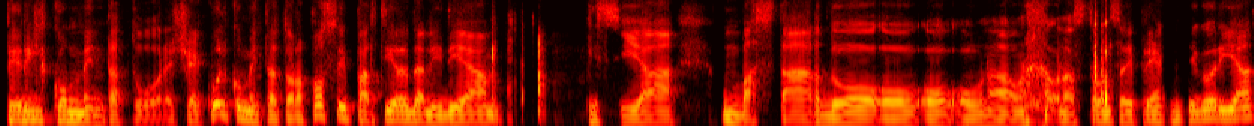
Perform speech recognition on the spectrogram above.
per il commentatore, cioè quel commentatore, a posto di partire dall'idea che sia un bastardo o, o, o una, una, una stronza di prima categoria,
